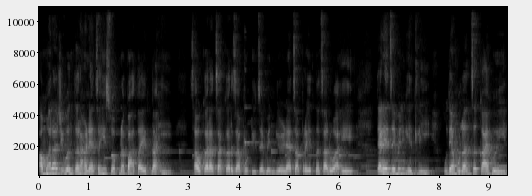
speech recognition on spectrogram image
आम्हाला जिवंत राहण्याचंही स्वप्न पाहता येत नाही. सावकाराचा कर्जापोटी जमीन गिळण्याचा प्रयत्न चालू आहे. त्याने जमीन घेतली. उद्या मुलांचं काय होईल?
